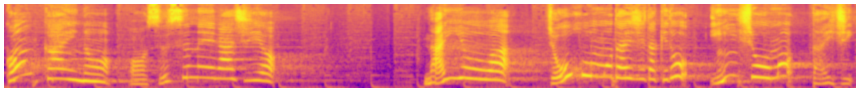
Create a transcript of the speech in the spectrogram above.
今回のおすすめラジオ。内容は情報も大事だけど印象も大事。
